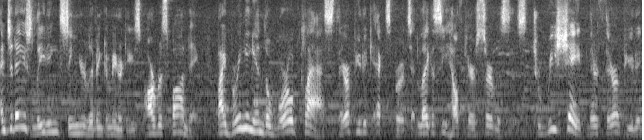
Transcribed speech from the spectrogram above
And today's leading senior living communities are responding by bringing in the world class therapeutic experts at Legacy Healthcare Services to reshape their therapeutic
